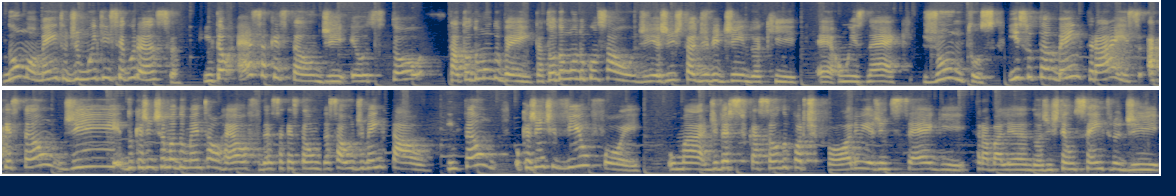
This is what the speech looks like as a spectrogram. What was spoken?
num momento de muita insegurança. Então, essa questão de eu estou tá todo mundo bem, tá todo mundo com saúde e a gente está dividindo aqui é, um snack juntos, isso também traz a questão de do que a gente chama do mental health, dessa questão da saúde mental. Então, o que a gente viu foi uma diversificação do portfólio e a gente segue trabalhando. A gente tem um centro de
